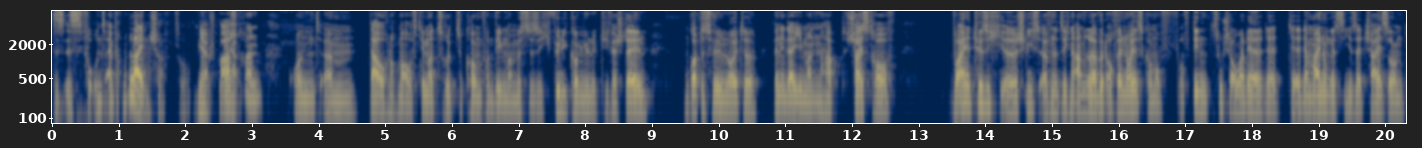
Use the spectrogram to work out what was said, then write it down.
das ist für uns einfach eine Leidenschaft. So. Wir ja, haben Spaß ja. dran und ähm, da auch nochmal aufs Thema zurückzukommen, von wegen, man müsste sich für die Community verstellen. Um Gottes Willen, Leute, wenn ihr da jemanden habt, scheiß drauf. Wo eine Tür sich äh, schließt, öffnet sich eine andere. Da wird auch wer Neues kommen. Auf, auf den Zuschauer, der, der, der der Meinung ist, ihr seid scheiße und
